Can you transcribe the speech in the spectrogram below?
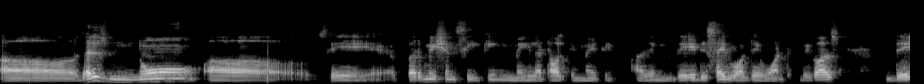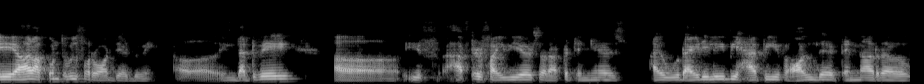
uh, there is no uh, say permission seeking mail at all in my team. I think they decide what they want because they are accountable for what they are doing. Uh, in that way uh, if after five years or after 10 years i would ideally be happy if all the 10 are uh,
